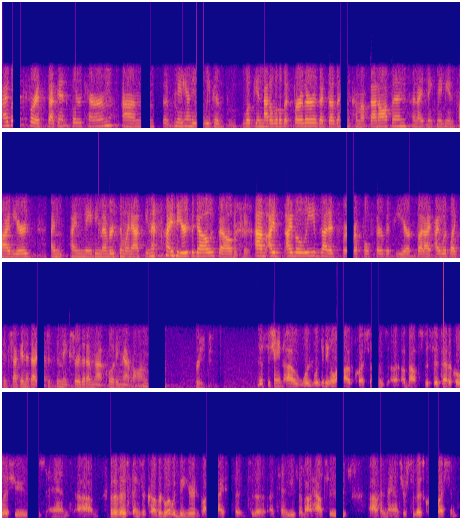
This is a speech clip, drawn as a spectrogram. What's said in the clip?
I believe it's for a second full-year term. Um, but maybe, Andy, we could look in that a little bit further. That doesn't come up that often. And I think maybe in five years, I I maybe remember someone asking that five years ago. So okay. um, I I believe that it's for a full service year, but I, I would like to check into that just to make sure that I'm not quoting that wrong. Great. This is Shane. Uh, we're we're getting a lot of questions uh, about specific medical issues and um, whether those things are covered. What would be your advice to, to the attendees about how to uh, find answers to those questions?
